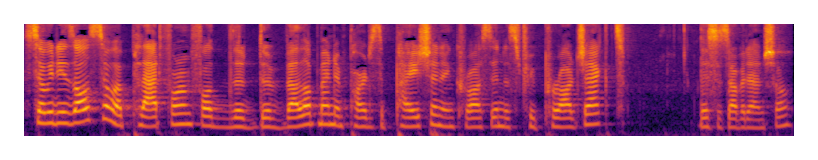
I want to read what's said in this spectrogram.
So it is also a platform for the development and participation in cross industry projects. This is evidential.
